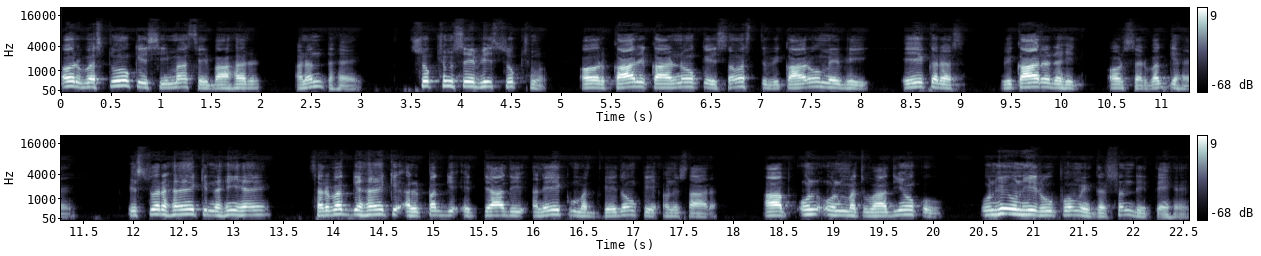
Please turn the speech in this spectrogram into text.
और वस्तुओं की सीमा से बाहर अनंत हैं। सूक्ष्म से भी सूक्ष्म और कार्य कारणों के समस्त विकारों में भी एक रस, विकार रहित और सर्वज्ञ हैं। ईश्वर है कि नहीं है? सर्वज्ञ है कि अल्पज्ञ इत्यादि अनेक मतभेदों के अनुसार आप उन उन मतवादियों को उन्हीं उन्हीं रूपों में दर्शन देते हैं।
